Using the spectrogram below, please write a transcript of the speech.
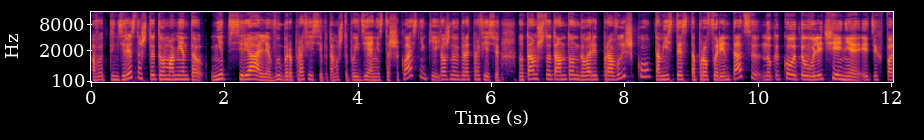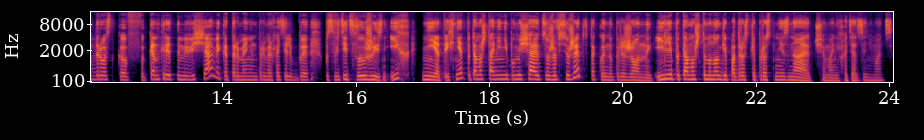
А вот интересно, что этого момента нет в сериале выбора профессии, потому что, по идее, они старшеклассники и должны выбирать профессию. Но там что-то Антон говорит про вышку, там есть тест на профориентацию, но какого-то увлечения этих подростков конкретными вещами, которыми они, например, хотели бы посвятить свою жизнь, их нет. Их нет, потому что они не помещаются уже в сюжет в такой напряженный, или потому что многие подростки просто не знают, чем они хотят заниматься.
